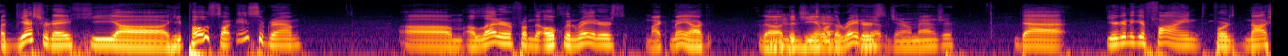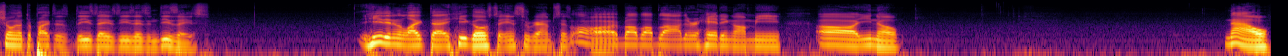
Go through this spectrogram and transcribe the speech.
uh, yesterday, he uh, he posts on Instagram um, a letter from the Oakland Raiders, Mike Mayock, the the Mhm. GM Gen- of the Raiders, yep, general manager. that you're gonna get fined for not showing up to practice these days, these days, and these days. He didn't like that. He goes to Instagram, says, "Oh, blah blah blah. They're hitting on me. Oh, you know." Now,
